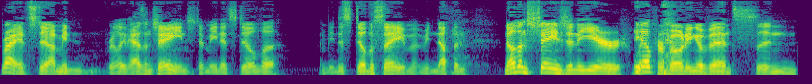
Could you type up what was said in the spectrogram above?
Right. It's still. I mean, really, it hasn't changed. I mean, it's still the. I mean, it's still the same. I mean, nothing. Nothing's changed in a year with Yep. promoting events and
